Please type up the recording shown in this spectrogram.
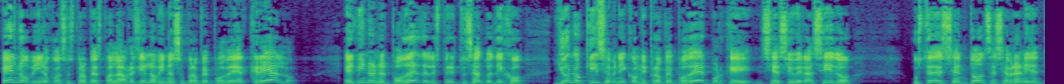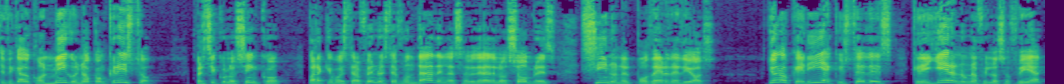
Él no vino con sus propias palabras y él no vino en su propio poder, créalo. Él vino en el poder del Espíritu Santo. Él dijo, yo no quise venir con mi propio poder, porque si así hubiera sido, ustedes entonces se habrán identificado conmigo y no con Cristo. Versículo 5, para que vuestra fe no esté fundada en la sabiduría de los hombres, sino en el poder de Dios. Yo no quería que ustedes creyeran una filosofía,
